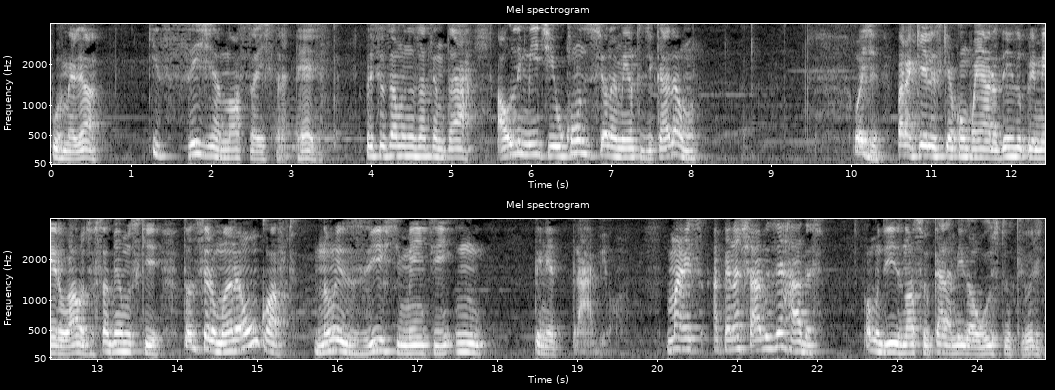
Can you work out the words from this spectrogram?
Por melhor que seja a nossa estratégia, precisamos nos atentar ao limite e o condicionamento de cada um. Hoje, para aqueles que acompanharam desde o primeiro áudio, sabemos que todo ser humano é um cofre. Não existe mente impenetrável, mas apenas chaves erradas. Como diz nosso caro amigo Augusto Cury.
